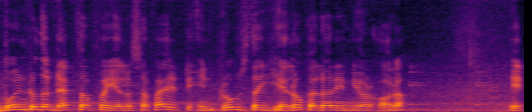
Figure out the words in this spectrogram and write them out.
go into the depth of a yellow sapphire, it improves the yellow color in your aura. It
